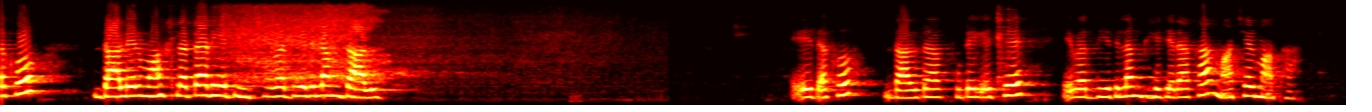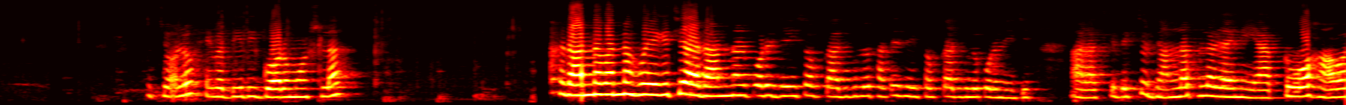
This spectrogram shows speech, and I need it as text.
দেখো, ডালের মশলাটা রেডি এবার দিয়ে দিলাম ডাল। এই দেখো, ডালটা ফুটে গেছে। এবার দিয়ে দিলাম ভেজে রাখা মাছের মাথা। চলো, এবার দিয়ে দিই গরম মশলা। রান্না বান্না হয়ে গেছে, আর রান্নার পরে যেই সব কাজগুলো থাকে সেই সব কাজগুলো করে নিয়েছি। আর আজকে দেখছ জানলা খোলা যায়নি, এত হাওয়া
